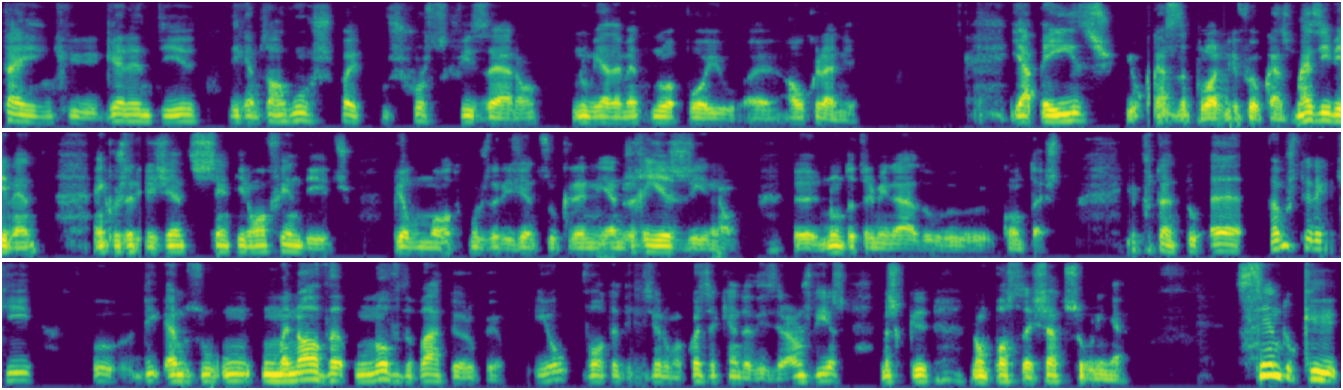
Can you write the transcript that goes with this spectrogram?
têm que garantir, digamos, algum respeito pelo esforço que fizeram, nomeadamente no apoio eh, à Ucrânia. E há países, e o caso da Polónia foi o caso mais evidente, em que os dirigentes se sentiram ofendidos pelo modo como os dirigentes ucranianos reagiram uh, num determinado eh, contexto. E, portanto, uh, vamos ter aqui, uh, digamos, um, uma nova, um novo debate europeu. E eu volto a dizer uma coisa que ando a dizer há uns dias, mas que não posso deixar de sublinhar. Sendo que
